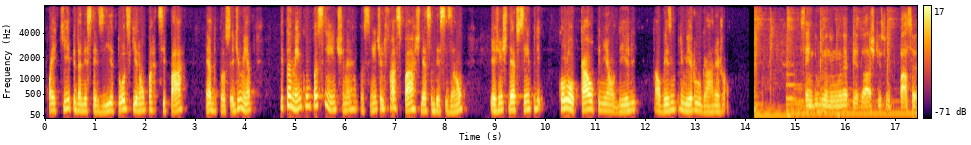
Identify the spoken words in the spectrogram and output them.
com a equipe da anestesia, todos que irão participar né, do procedimento, e também com o paciente, né? O paciente ele faz parte dessa decisão e a gente deve sempre colocar a opinião dele, talvez em primeiro lugar, né, João? Sem dúvida nenhuma, né, Pedro? Eu acho que isso passa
